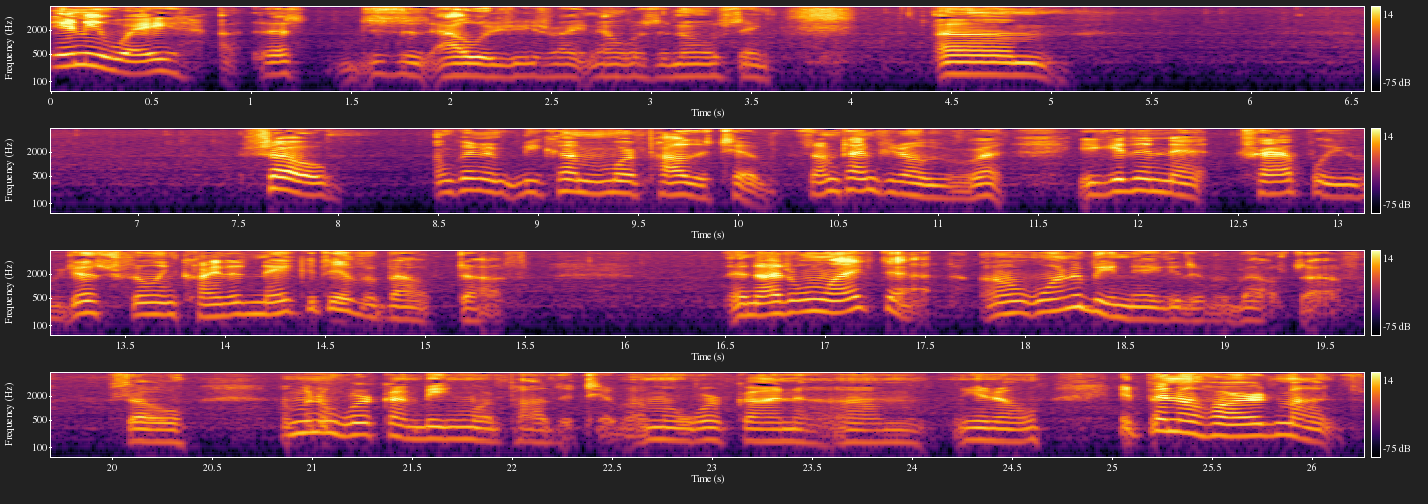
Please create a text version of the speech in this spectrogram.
Anyway, that's this is allergies right now. Was the nose thing. Um. So I'm going to become more positive. Sometimes, you know, you, run, you get in that trap where you're just feeling kind of negative about stuff. And I don't like that. I don't want to be negative about stuff. So I'm going to work on being more positive. I'm going to work on, um, you know, it's been a hard month.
